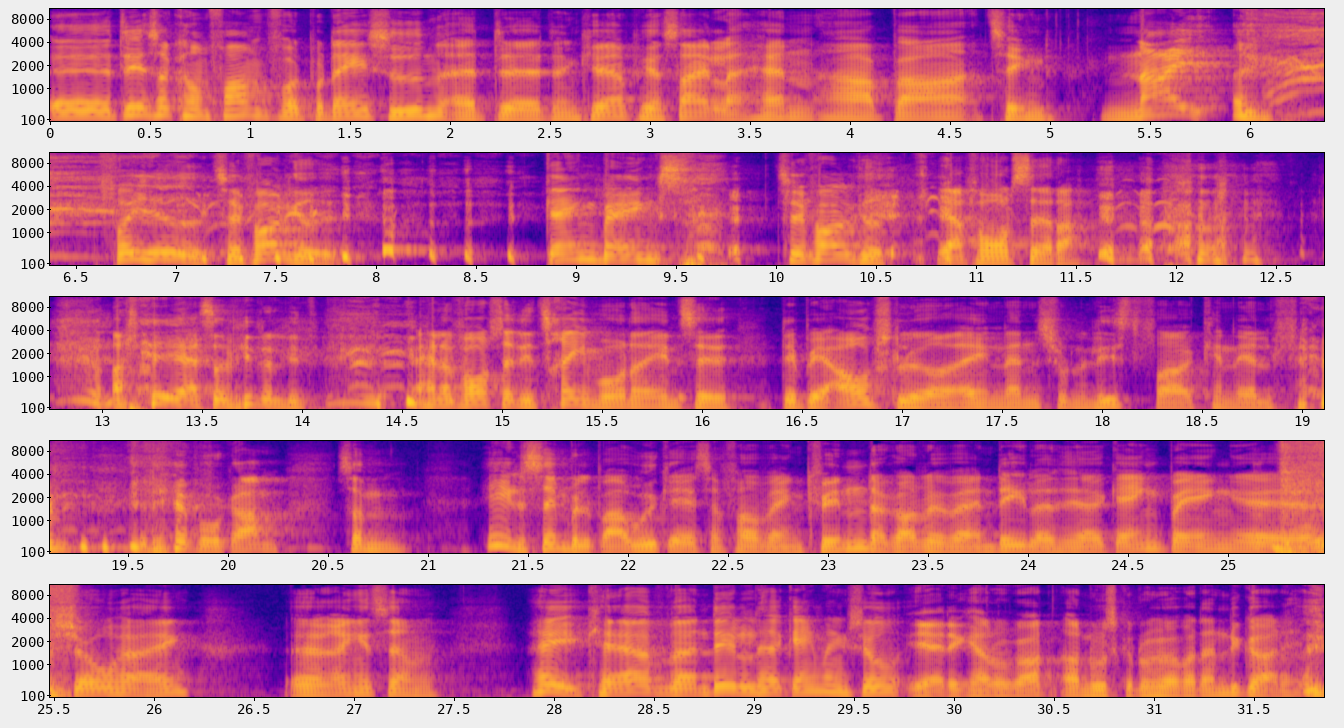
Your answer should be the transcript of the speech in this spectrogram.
Øh, det er så kommet frem for et par dage siden, at øh, den kære Per Sejler, han har bare tænkt, nej, frihed til folket, gangbangs til folket, jeg fortsætter. Og det er altså vidderligt. Han har fortsat i tre måneder, indtil det bliver afsløret af en eller anden journalist fra Kanal 5 i det her program, som helt simpelt bare udgav sig for at være en kvinde, der godt vil være en del af det her gangbang øh, show her, ikke? Øh, ringede til ham. Hey, kan jeg være en del af det her gangbang show? Ja, det kan du godt, og nu skal du høre, hvordan de gør det.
